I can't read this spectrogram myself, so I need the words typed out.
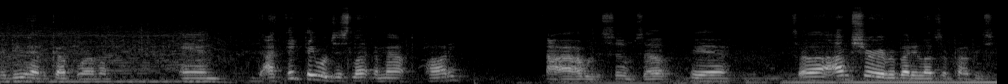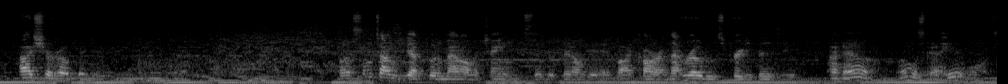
they do have a couple of them. And I think they were just letting them out to potty. I, I would assume so. Yeah. So I'm sure everybody loves their puppies. I sure hope they do. Well, sometimes you got to put them out on a chain so that they don't get hit by a car. And that road was pretty busy. I know. I almost got hit once.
